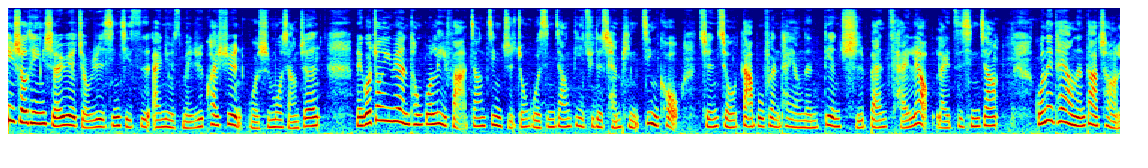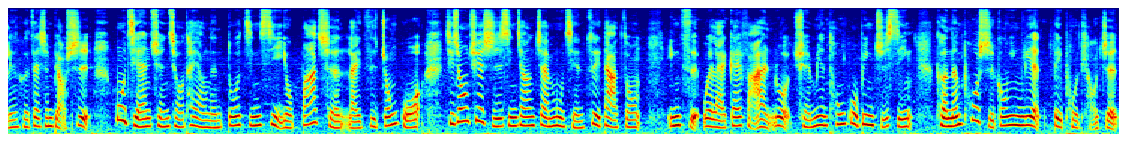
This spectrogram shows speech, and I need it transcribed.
欢迎收听十二月九日星期四 iNews 每日快讯，我是莫祥珍。美国众议院通过立法，将禁止中国新疆地区的产品进口。全球大部分太阳能电池板材料来自新疆。国内太阳能大厂联合再生表示，目前全球太阳能多晶系有八成来自中国，其中确实新疆占目前最大宗。因此，未来该法案若全面通过并执行，可能迫使供应链被迫调整。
